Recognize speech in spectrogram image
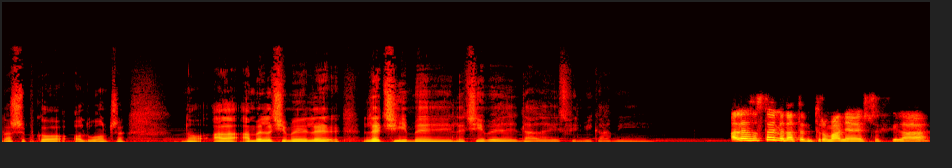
na szybko odłączę. No, a, a my lecimy, le, lecimy, lecimy dalej z filmikami. Ale zostajmy na tym Trumanie jeszcze chwilę.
